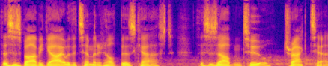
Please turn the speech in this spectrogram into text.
This is Bobby Guy with the 10 Minute Health Bizcast. This is album 2, track 10.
